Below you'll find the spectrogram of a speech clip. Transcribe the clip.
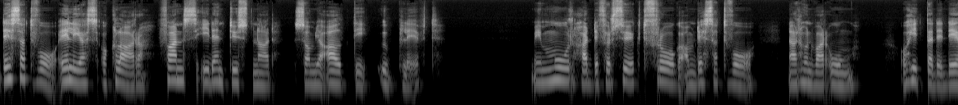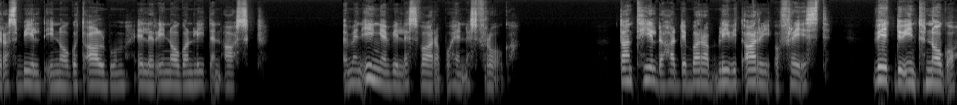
Dessa två, Elias och Klara, fanns i den tystnad som jag alltid upplevt. Min mor hade försökt fråga om dessa två när hon var ung och hittade deras bild i något album eller i någon liten ask. Men ingen ville svara på hennes fråga. Tant Hilda hade bara blivit arg och fräst. Vet du inte något?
